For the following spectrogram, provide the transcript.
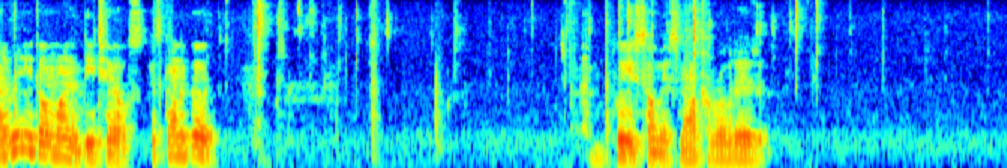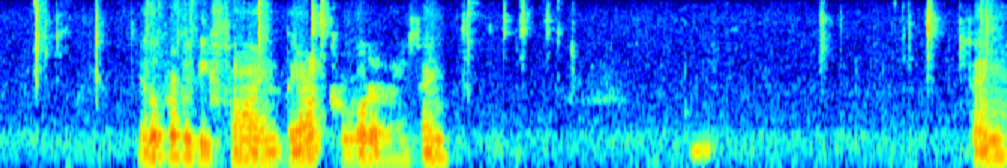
I really don't mind the details. It's kind of good. Please tell me it's not corroded. They look perfectly fine. They aren't corroded or anything. Thing.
